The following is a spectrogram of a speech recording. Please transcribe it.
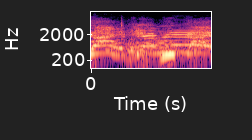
got it, Jerry. You got it.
